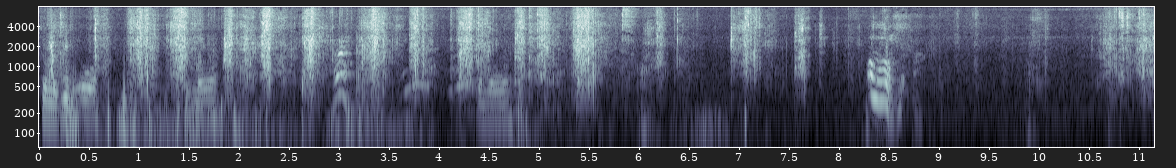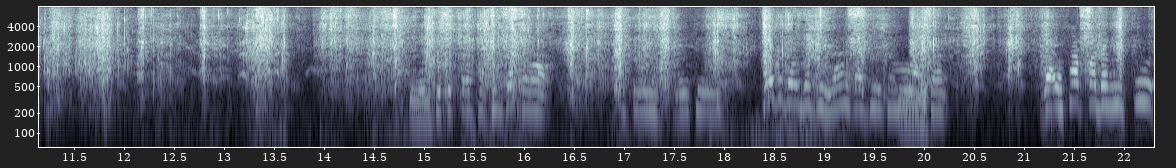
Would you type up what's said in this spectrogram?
Sekali lagi bro. Tenang. Tenang. oh Sekali lagi. cukup terasa juga kalau itu ini itu ini. saya juga udah bilang tadi sama warga nggak usah pada ngikut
